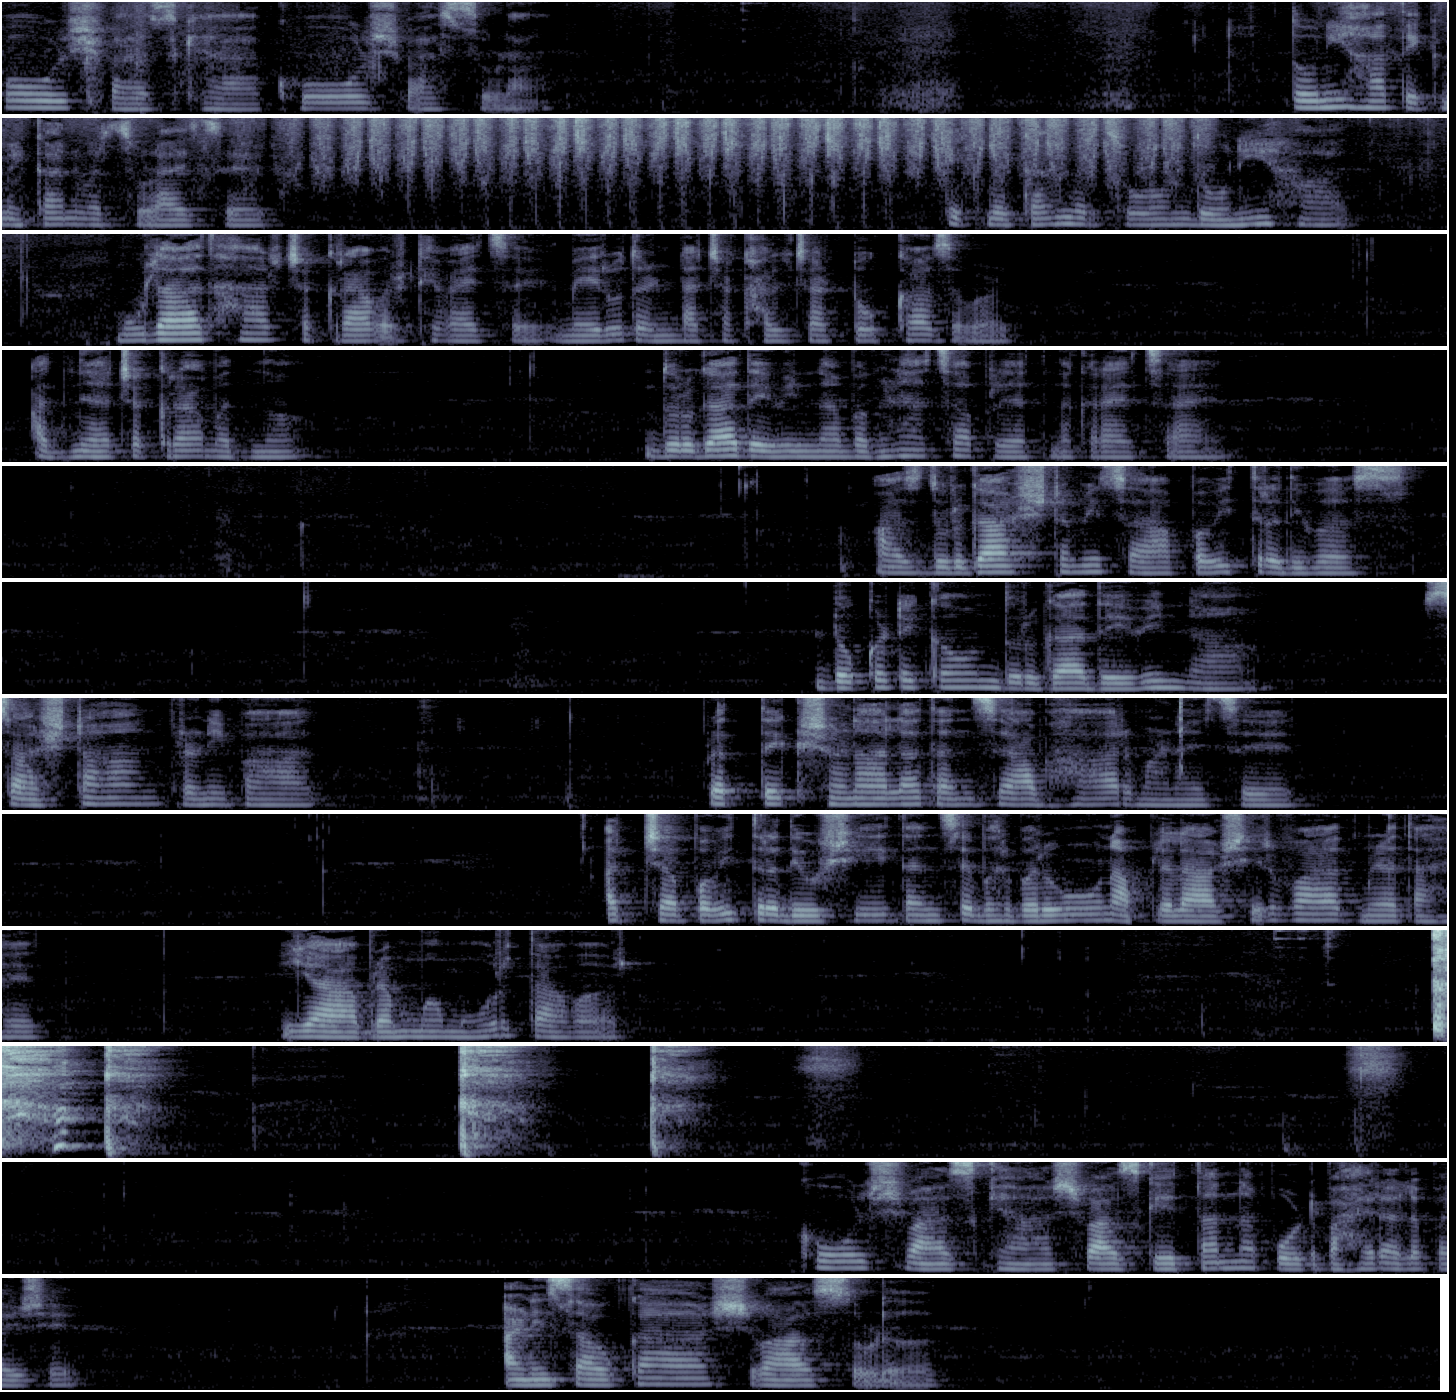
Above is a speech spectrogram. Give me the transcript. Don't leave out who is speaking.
Speaker 1: खोल श्वास घ्या खोल श्वास सोडा. दोन्ही हात एकमेकांवर चोळायचे एकमेकांवर चोळून दोन्ही हात मूलाधार चक्रावर ठेवायचे मेरुदंडाच्या खालच्या टोकाजवळ. आज्ञाचक्रामधनं दुर्गा देवींना बघण्याचा प्रयत्न करायचा आहे आज दुर्गाष्टमीचा पवित्र दिवस. डोकं टेकवून दुर्गा देवींना साष्टांग प्रणिपात. प्रत्येक क्षणाला त्यांचे आभार मानायचे. आजच्या पवित्र दिवशी त्यांचे भरभरून आपल्याला आशीर्वाद मिळत आहेत. या ब्रह्ममुहूर्तावर खोल श्वास घ्या. श्वास घेताना पोट बाहेर आलं पाहिजे. आणि सावकाश श्वास सोडत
